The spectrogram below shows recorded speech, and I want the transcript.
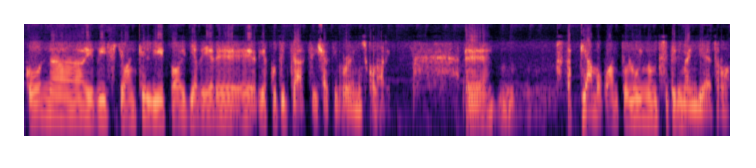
con uh, il rischio anche lì poi di avere eh, riacutizzarsi certi problemi muscolari. Eh, sappiamo quanto lui non si tira indietro,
